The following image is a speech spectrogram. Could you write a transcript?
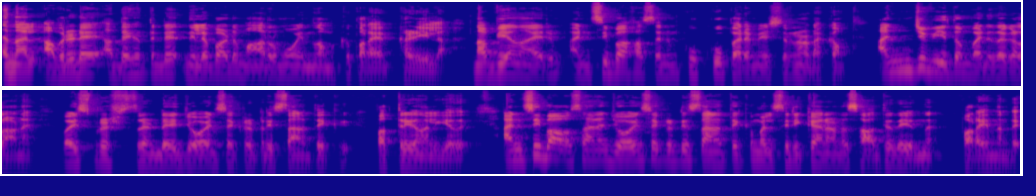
എന്നാൽ അവരുടെ അദ്ദേഹത്തിന്റെ നിലപാട് മാറുമോ എന്ന് നമുക്ക് പറയാൻ കഴിയില്ല. നവ്യ നായരും അൻസിബ ഹസനും കുക്കു പരമേശ്വരനും അടക്കം അഞ്ച് വീതം വനിതകളാണ് വൈസ് പ്രസിഡന്റ് ജോയിന്റ് സെക്രട്ടറി സ്ഥാനത്തേക്ക് പത്രിക നൽകിയത്. അൻസിബ അവസാനം ജോയിന്റ് സെക്രട്ടറി സ്ഥാനത്തേക്ക് മത്സരിക്കാനാണ് സാധ്യതയെന്ന് പറയുന്നുണ്ട്.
